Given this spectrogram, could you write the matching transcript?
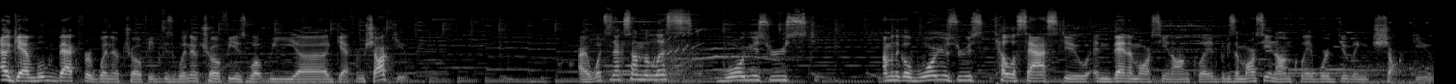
again, we'll be back for Winner Trophy because Winner Trophy is what we uh, get from Shot Cube. Alright, what's next on the list? Warrior's Roost. I'm gonna go Warrior's Roost, Telesastu, and then a Amarcian Enclave because Amarcian Enclave we're doing Shot Cube.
